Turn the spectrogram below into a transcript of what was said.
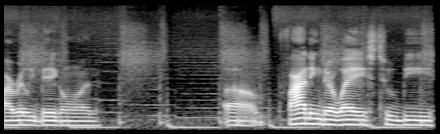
are really big on um, finding their ways to be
